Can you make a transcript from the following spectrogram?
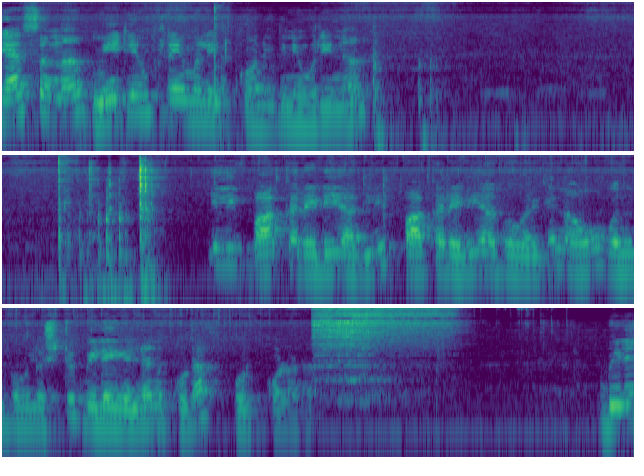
ಗ್ಯಾಸನ್ನು ಮೀಡಿಯಂ ಫ್ಲೇಮಲ್ಲಿ ಇಟ್ಕೊಂಡಿದ್ದೀನಿ ಉರಿನ ಇಲ್ಲಿ ಪಾಕ ರೆಡಿ ಆಗಲಿ, ಪಾಕ ರೆಡಿ ಆಗೋವರೆಗೆ ನಾವು ಒಂದು ಬೌಲಷ್ಟು ಬಿಳೆ ಎಳ್ಳನ್ನು ಕೂಡ ಹುರ್ಕೊಳ್ಳೋಣ. ಬಿಳೆ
